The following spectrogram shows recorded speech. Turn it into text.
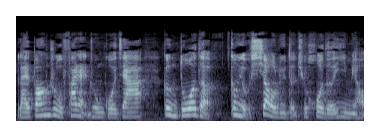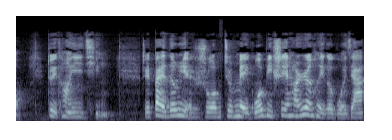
来帮助发展中国家更多的、更有效率的去获得疫苗，对抗疫情。这拜登也是说，就是美国比世界上任何一个国家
